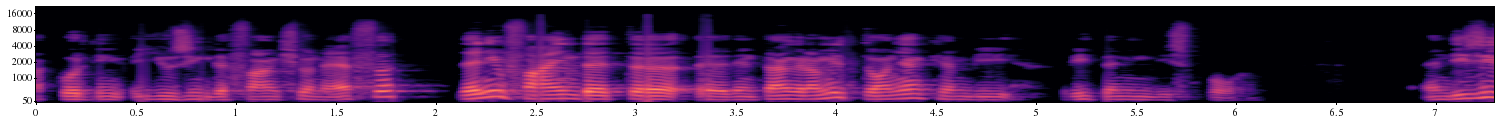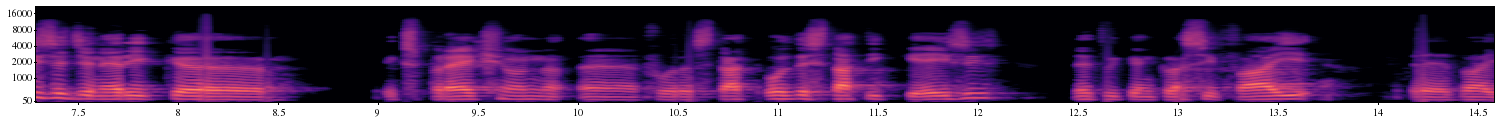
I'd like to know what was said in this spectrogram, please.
according using the function f, then you find that uh, uh, the entangled Hamiltonian can be written in this form. And this is a generic uh, expression uh, for all the static cases that we can classify uh, by,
